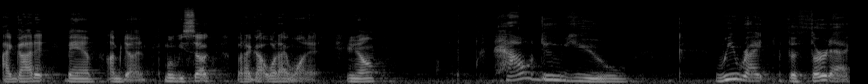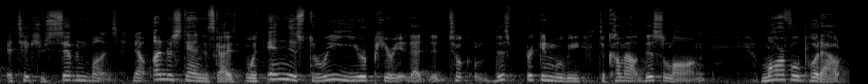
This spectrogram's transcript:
I got it. Bam, I'm done. Movie sucked, but I got what I wanted. You know. How do you rewrite the third act? It takes you seven months. Now, understand this, guys. Within this three-year period that it took this freaking movie to come out this long, Marvel put out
